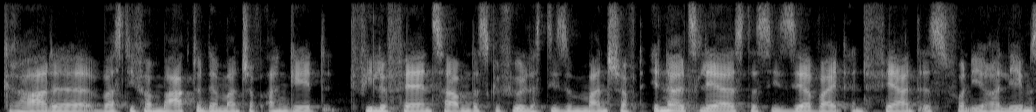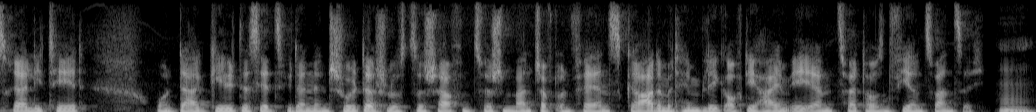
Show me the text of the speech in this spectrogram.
Gerade was die Vermarktung der Mannschaft angeht. Viele Fans haben das Gefühl, dass diese Mannschaft inhaltsleer ist, dass sie sehr weit entfernt ist von ihrer Lebensrealität. Und da gilt es jetzt wieder einen Schulterschluss zu schaffen zwischen Mannschaft und Fans, gerade mit Hinblick auf die Heim-EM 2024. Hm.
